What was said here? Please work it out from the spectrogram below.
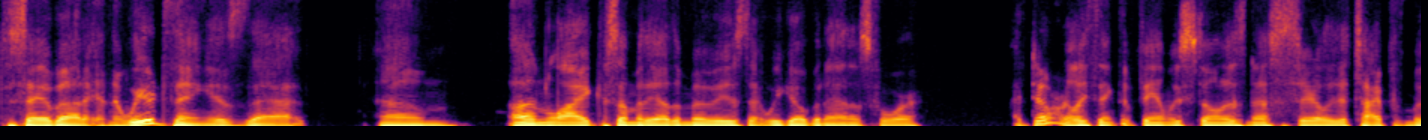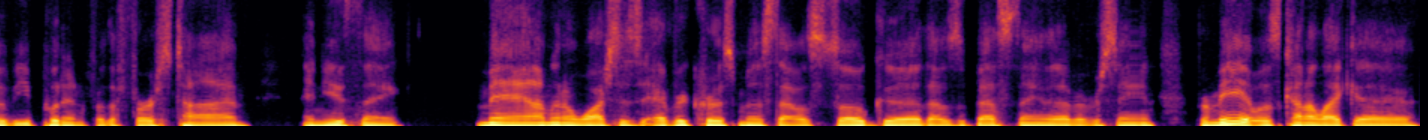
to say about it. And the weird thing is that um unlike some of the other movies that we go bananas for i don't really think the family stone is necessarily the type of movie you put in for the first time and you think man i'm going to watch this every christmas. That was so good. That was the best thing that i've ever seen. For me it was kind of like a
